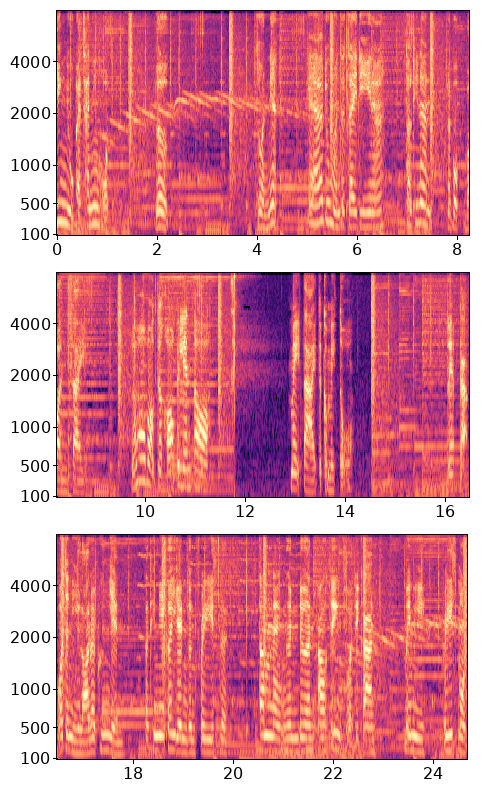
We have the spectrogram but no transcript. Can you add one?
ยิ่งอยู่แพชชั่นยิ่งหด เลิก ส่วนเนี่ย แกดูเหมือนจะใจดีนะ ตอนที่นั่นระบบบอนไซแล้วพอบอกจะขอไปเรียนต่อ ไม่ตายแต่ก็ไม่โตแล้วกะว่าจะหนีร้อนไปพึ่งเย็น แต่ที่นี่ก็เย็นจนฟรีซเลย ตำแหน่งเงินเดือนเอาติ้งสวัสดิการ ไม่มีฟรีซหมด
